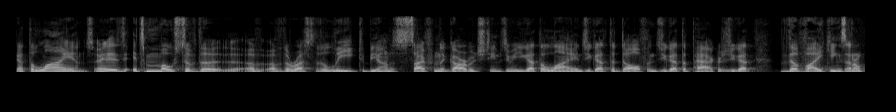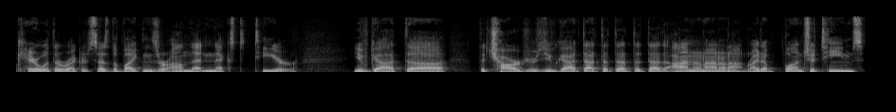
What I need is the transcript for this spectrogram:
got the Lions. I mean, it's, it's most of the of, of the rest of the league, to be honest. Aside from the garbage teams, I mean, you got the Lions, you got the Dolphins, you got the Packers, you got the Vikings. I don't care what their record says. The Vikings are on that next tier. You've got uh, the Chargers. You've got that that that that that on and on and on. Right, a bunch of teams.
